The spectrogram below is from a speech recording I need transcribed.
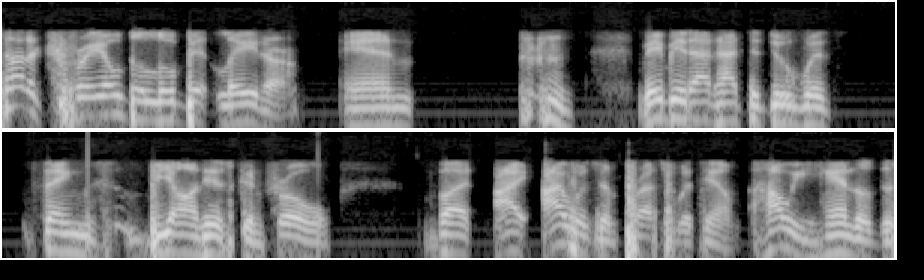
kind of trailed a little bit later, and maybe that had to do with things beyond his control. But I, I was impressed with him, how he handled the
